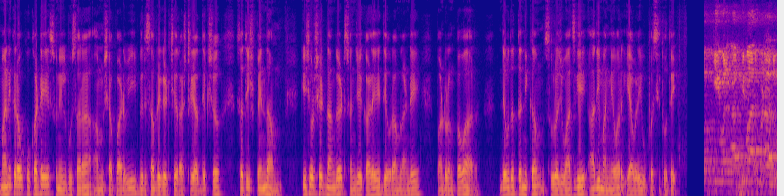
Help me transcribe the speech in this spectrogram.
माणिकराव कोकाटे सुनील भुसारा आमशा पाडवी बिरसा ब्रिगेडचे राष्ट्रीय अध्यक्ष सतीश पेंदाम किशोर शेठ दांगट संजय काळे देवराम लांडे पांडुरंग पवार देवदत्त निकम सूरज वाजगे आदी मान्यवर यावेळी उपस्थित होते. केवळ अभिमान म्हणालो.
